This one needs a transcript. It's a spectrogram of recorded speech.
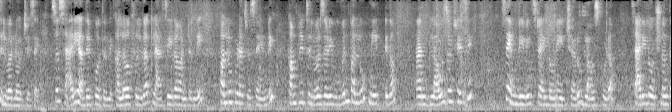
సిల్వర్లో వచ్చేసాయి. సో శారీ అదిరిపోతుంది. కలర్ఫుల్గా క్లాసీగా ఉంటుంది. పళ్ళు కూడా చూసేయండి. కంప్లీట్ సిల్వర్ జరీ ఉవెన్ పళ్ళు నీట్గా అండ్ బ్లౌజ్ వచ్చేసి సేమ్ వీవింగ్ స్టైల్లోనే ఇచ్చారు బ్లౌజ్ కూడా. శారీలో వచ్చినంత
